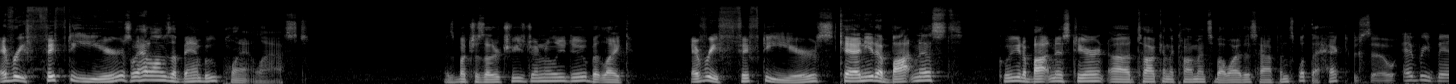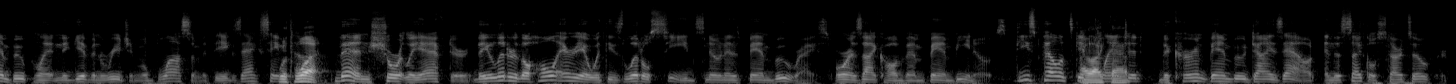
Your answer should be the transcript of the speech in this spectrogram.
Every 50 years? Well, how long does a bamboo plant last? As much as other trees generally do, but like every 50 years? Okay, I need a botanist. Can we get a botanist here? Uh, talk in the comments about why this happens. What the heck? so, every bamboo plant in a given region will blossom at the exact same With time. With what? Then, shortly after, they litter the whole area with these little seeds known as bamboo rice, or as I call them, bambinos. These pellets get like that. planted, the current bamboo dies out, and the cycle starts over.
